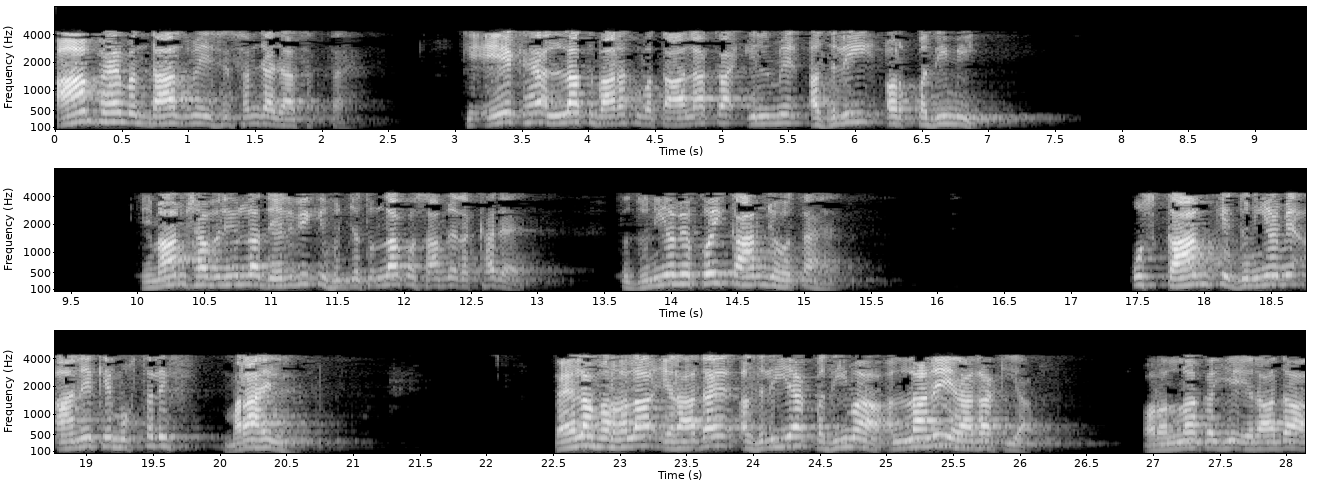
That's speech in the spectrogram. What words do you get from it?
عام فہم انداز میں اسے سمجھا جا سکتا ہے کہ ایک ہے اللہ تبارک و تعالیٰ کا علم ازلی اور قدیمی۔ امام شاہ ولی اللہ دہلوی کی حجت اللہ کو سامنے رکھا جائے تو دنیا میں کوئی کام جو ہوتا ہے، اس کام کے دنیا میں آنے کے مختلف مراحل ہیں۔ پہلا مرحلہ ارادہ ازلیہ قدیمہ، اللہ نے ارادہ کیا۔ اور اللہ کا یہ ارادہ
